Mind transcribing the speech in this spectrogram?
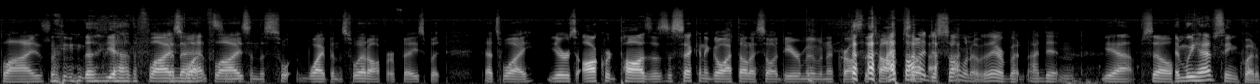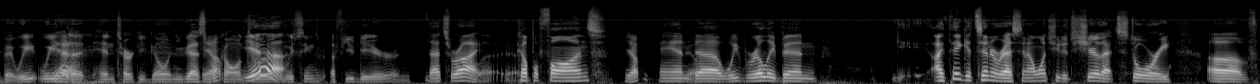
Flies. the yeah the flies The swatting and- flies and the sw- wiping the sweat off her face but that's why there's awkward pauses a second ago i thought i saw a deer moving across the top. I thought so, I just saw one over there, but I didn't. yeah so And we have seen quite a bit. We we had a hen turkey going. You guys were calling to it, Yeah. and we've seen a few deer and that's right. that, yeah. a couple fawns Yep. and Yep. uh, we've really been i think it's interesting i want you to share that story of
